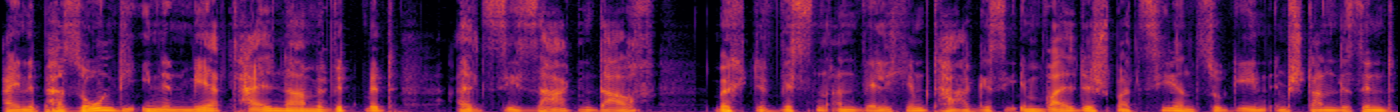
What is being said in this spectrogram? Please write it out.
»Eine Person, die Ihnen mehr Teilnahme widmet, als sie sagen darf, möchte wissen, an welchem Tage Sie im Walde spazieren zu gehen imstande sind.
